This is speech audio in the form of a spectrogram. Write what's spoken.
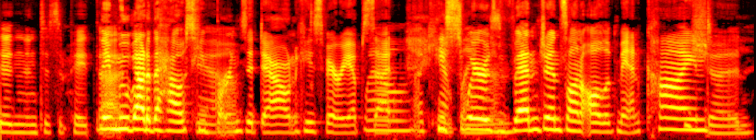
Didn't anticipate that. They move out of the house. He Yeah. burns it down. He's very upset. Well, he swears vengeance on all of He mankind should.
